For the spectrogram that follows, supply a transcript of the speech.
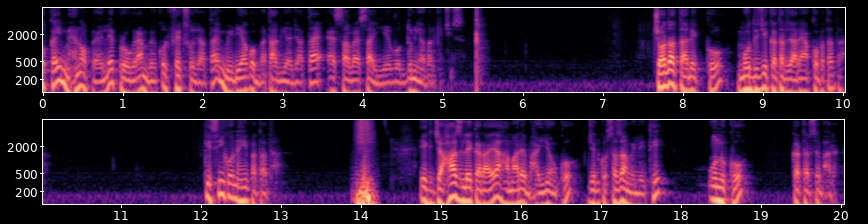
तो कई महीनों पहले प्रोग्राम बिल्कुल फिक्स हो जाता है मीडिया को बता दिया जाता है, ऐसा वैसा ये वो दुनिया भर की चीज़। चौदह तारीख को मोदी जी कतर जा रहे हैं, आपको पता था? किसी को नहीं पता था। एक जहाज़ लेकर आया हमारे भाइयों को, जिनको सजा मिली थी, उनको कतर से भारत।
